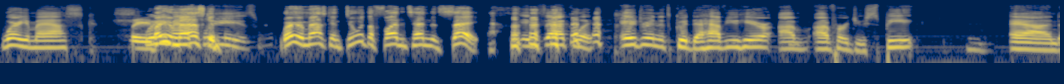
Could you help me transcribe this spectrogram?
wear your mask. Please. Wear, wear your, your mask, mask please. Wear your mask and do what the flight attendants say. exactly. Adrienne, it's good to have you here. I've I've heard you speak, and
